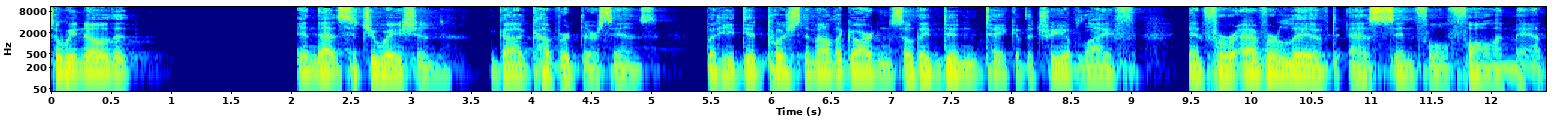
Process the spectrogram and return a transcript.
So we know that in that situation, God covered their sins. But he did push them out of the garden so they didn't take of the tree of life and forever lived as sinful, fallen man.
